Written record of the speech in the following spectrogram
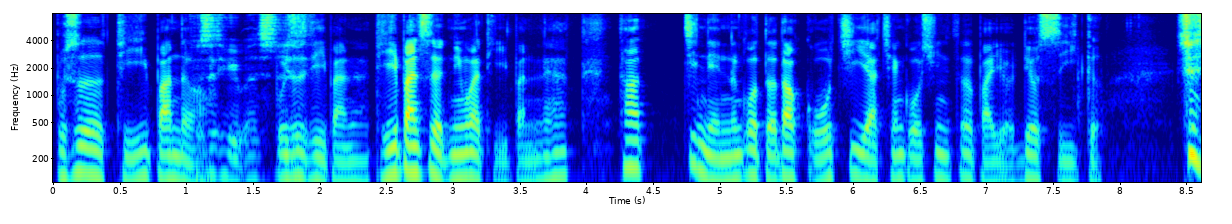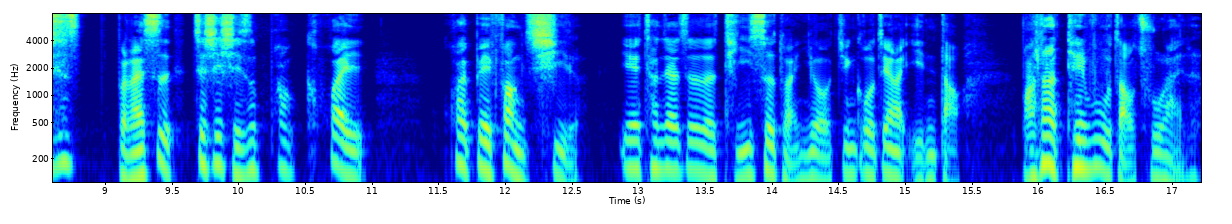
不是体育班的，哦，不是体育班，不是体育班的，体育班是另外体育班的。你看他近年能够得到国际啊、全国性特牌有六十一个，所以是本来是这些学生快快快被放弃了，因为参加这个体育社团以后，经过这样引导，把他的天赋找出来了，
